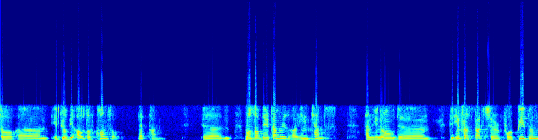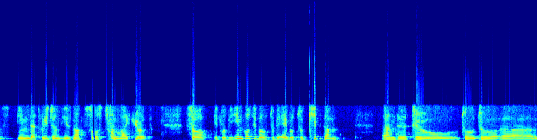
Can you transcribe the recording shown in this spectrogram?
So um, it will be out of control that time. Uh, most of their families are in camps. And you know, the the infrastructure for prisons in that region is not so strong like Europe. So it will be impossible to be able to keep them and uh, to to to uh,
